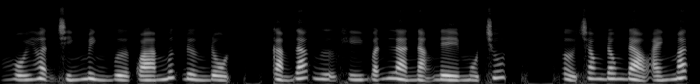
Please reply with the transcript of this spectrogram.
hối hận chính mình vừa quá mức đường đột, cảm giác ngự khí vẫn là nặng nề một chút. Ở trong đông đảo ánh mắt,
